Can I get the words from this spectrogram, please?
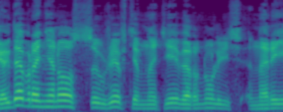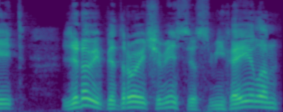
Когда броненосцы уже в темноте вернулись на рейд, Зиновий Петрович вместе с Михаилом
